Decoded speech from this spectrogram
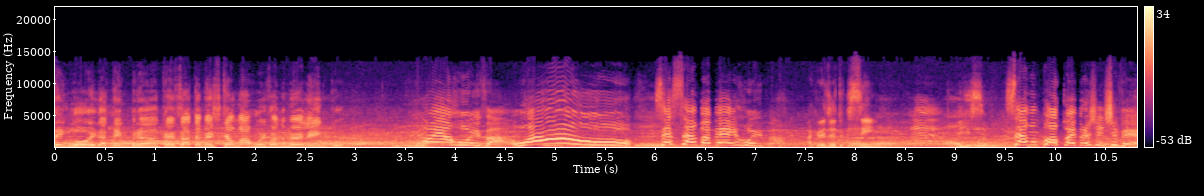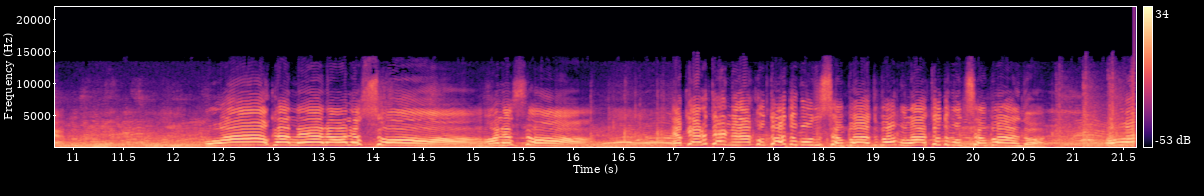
Tem loira, tem branca, exatamente tem uma ruiva no meu elenco. Qual é a ruiva? Uau! Você samba bem, ruiva? Acredito que sim. É. Isso. Samba um pouco aí pra gente ver. Uau, galera, olha só! Olha só! Eu quero terminar com todo mundo sambando. Vamos lá, todo mundo sambando. Uau,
